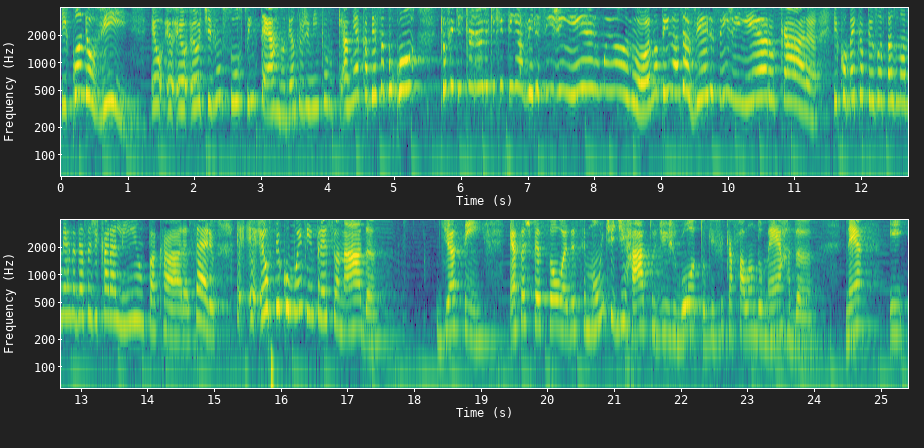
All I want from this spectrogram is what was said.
E quando eu vi, eu, eu, eu, tive um surto interno dentro de mim, que eu- a minha cabeça bugou. Que eu fiquei, caralho, o que, que tem a ver ele ser engenheiro, mano? Não tem nada a ver ele ser engenheiro, cara. E como é que a pessoa faz uma merda dessa de cara limpa, cara? Sério, eu, eu fico muito impressionada de assim, essas pessoas, esse monte de rato de esgoto que fica falando merda, né? E,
